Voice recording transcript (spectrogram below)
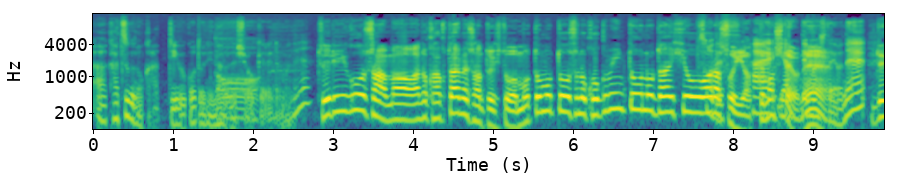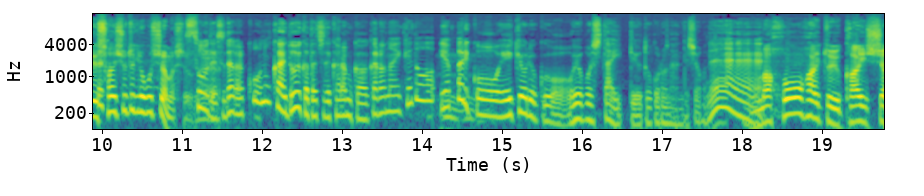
あ担ぐのかっていうことになるでしょうけれどもね。テリー・ゴーさん、まあ、あの角対面さんという人はもともとその国民党の代表争いやってましたよね。はいで最終的に落ちちゃいましたよね。そうです。だから今回どういう形で絡むかわからないけどやっぱりこう影響力を及ぼしたいっていうところなんでしょうね。まあ、本杯という会社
